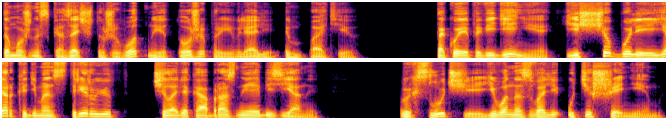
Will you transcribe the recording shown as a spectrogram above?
то можно сказать, что животные тоже проявляли эмпатию. Такое поведение еще более ярко демонстрируют человекообразные обезьяны. В их случае его назвали утешением.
